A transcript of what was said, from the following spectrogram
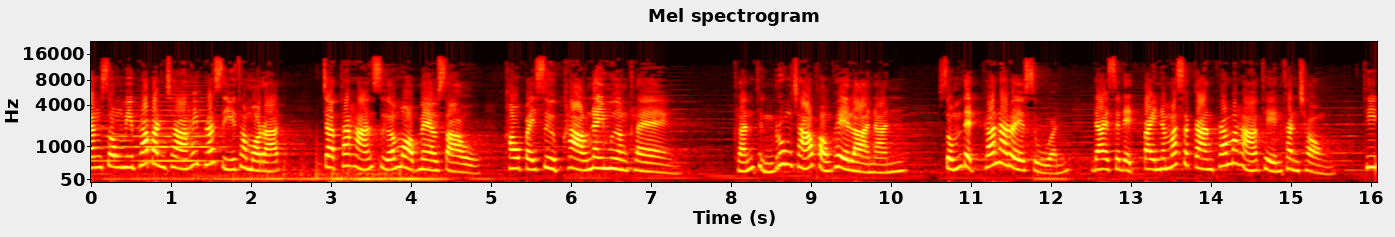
ยังทรงมีพระบัญชาให้พระศรีธรรมรัตน์จัดทหารเสือหมอบแมวเสาเข้าไปสืบข่าวในเมืองแคลง ครั้นถึงรุ่งเช้าของเพลานั้น สมเด็จพระนเรศวรได้เสด็จไปนมัสการพระมหาเถรคันช่อง ที่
